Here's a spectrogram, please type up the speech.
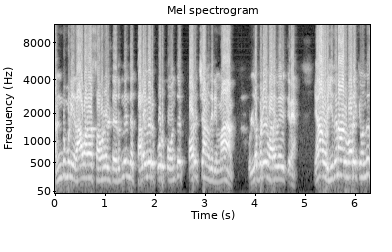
அன்புமணி ராமதாஸ் அவர்கள்ட்ட இருந்து இந்த தலைவர் பொறுப்பை வந்து பறிச்சாங்க தெரியுமா? உள்ளபடியே வரவேற்கிறேன். ஏன்னா அவர் இது நாள் வரைக்கும் வந்து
